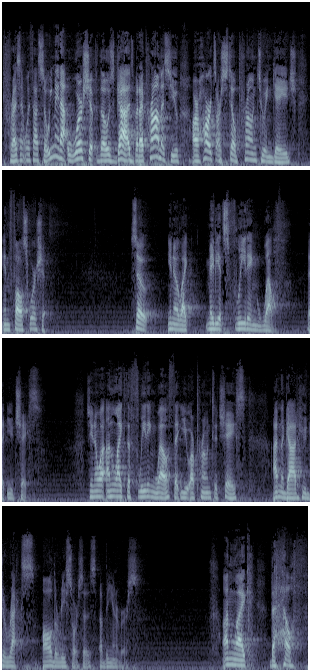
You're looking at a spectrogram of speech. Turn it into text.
present with us. So we may not worship those gods, but I promise you, our hearts are still prone to engage in false worship. So, you know, like maybe it's fleeting wealth that you chase. So, you know what? Unlike the fleeting wealth that you are prone to chase, I'm the God who directs all the resources of the universe. Unlike the health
